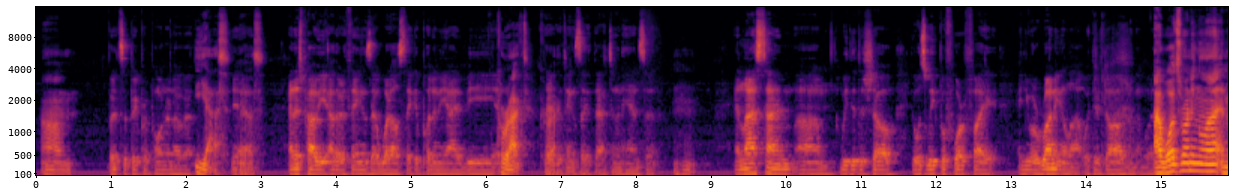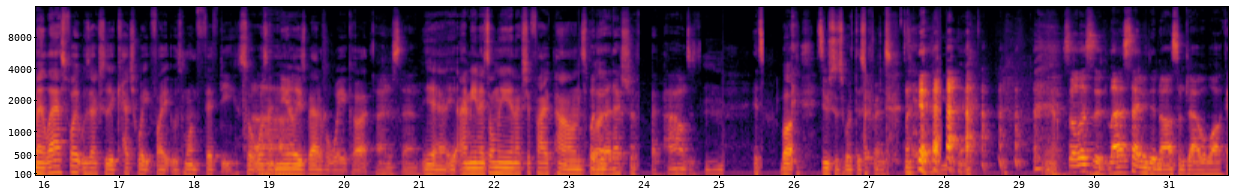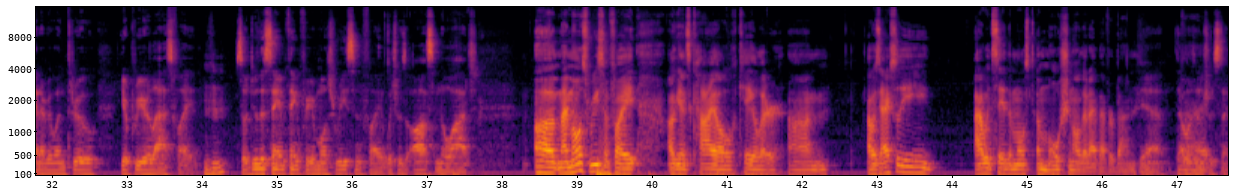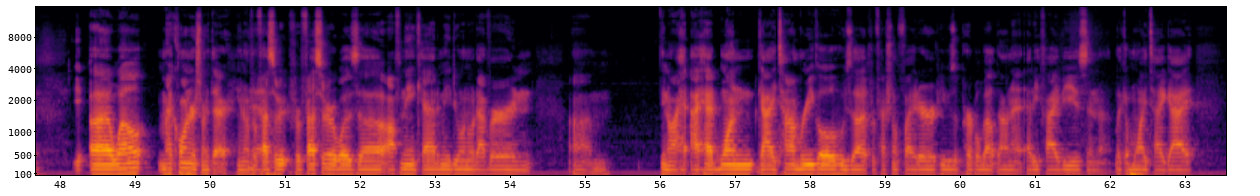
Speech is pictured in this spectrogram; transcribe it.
Um, But it's a big proponent of it. yes, Yeah. yes, And there's probably other things that what else they could put in the IV. Correct, correct. things like that to enhance it. Mhm. And last time um, we did the show, it was week before fight, and you were running a lot with your dog. I was running a lot, and my last fight was actually a catch weight fight. It was 150, so it wasn't Ah. nearly as bad of a weight cut. I understand. Yeah, yeah, I mean it's only an extra five pounds, But but that extra five pounds it's but Zeus is worth this. different. Yeah. So listen, last time you did an awesome job of walking everyone through your your last fight. hmm So do the same thing for your most recent fight, which was awesome to watch. Uh, my most recent fight against Kyle Kaler, um, I was actually, I would say, the most emotional that I've ever been. Yeah, that was Alright. interesting. Uh, well, my corners weren't there. You know, Yeah. professor professor was uh, off in the academy doing whatever, and um, you know, I, I had one guy, Tom Regal, who's a professional fighter. He was a purple belt down at Eddie Fyvie's and uh, like a Muay Thai guy.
